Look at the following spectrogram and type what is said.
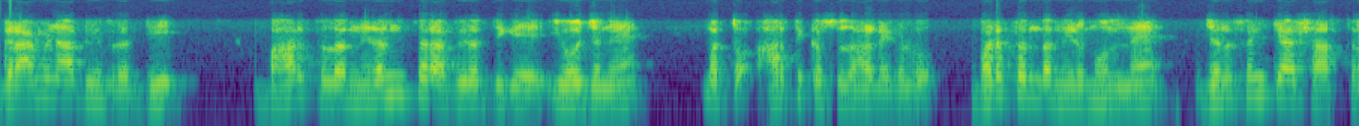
ಗ್ರಾಮೀಣಾಭಿವೃದ್ಧಿ, ಭಾರತದ ನಿರಂತರ ಅಭಿವೃದ್ಧಿಗೆ ಯೋಜನೆ ಮತ್ತು ಆರ್ಥಿಕ ಸುಧಾರಣೆಗಳು, ಬಡತನದ ನಿರ್ಮೂಲನೆ, ಜನಸಂಖ್ಯಾಶಾಸ್ತ್ರ,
